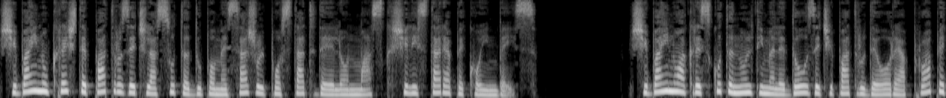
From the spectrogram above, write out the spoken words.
Shiba Inu crește 40% după mesajul postat de Elon Musk și listarea pe Coinbase. Shiba Inu a crescut în ultimele 24 de ore aproape 50%,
